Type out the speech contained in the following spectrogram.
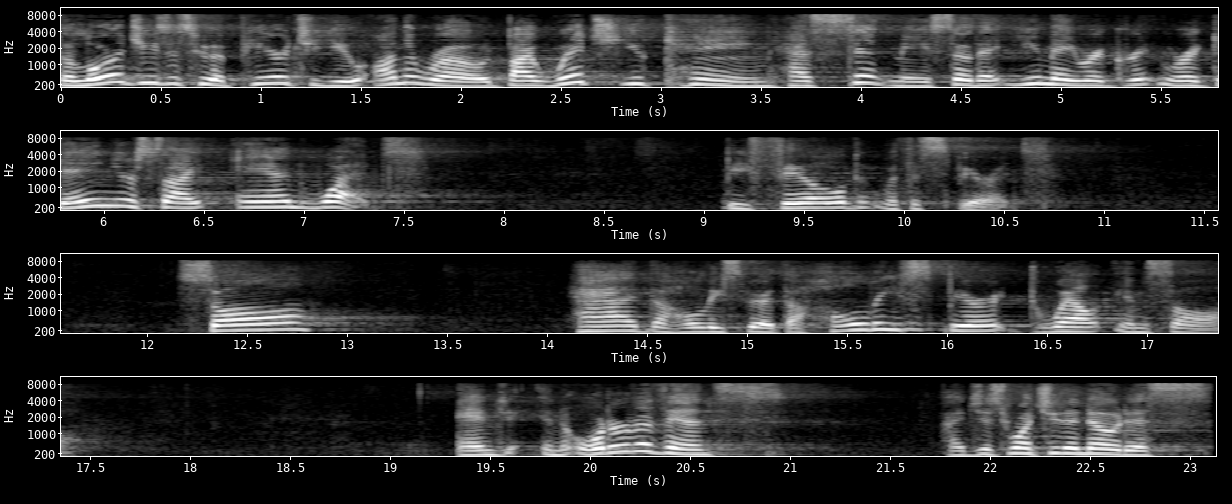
the Lord Jesus, who appeared to you on the road by which you came, has sent me so that you may reg- regain your sight and what? Be filled with the Spirit. Saul had the Holy Spirit. The Holy Spirit dwelt in Saul. And in order of events, I just want you to notice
